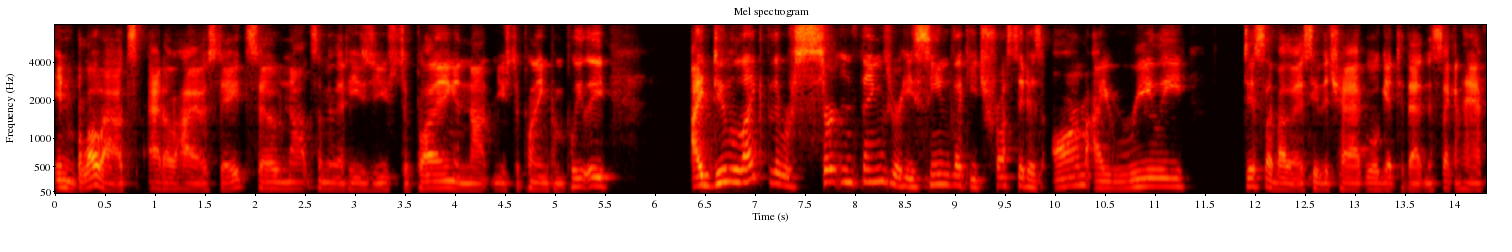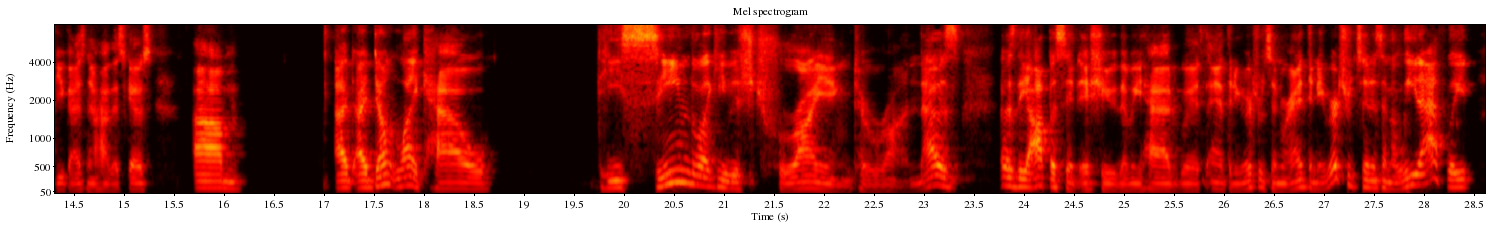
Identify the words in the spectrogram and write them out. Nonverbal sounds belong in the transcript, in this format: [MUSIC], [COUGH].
in blowouts at Ohio State, so not something that he's used to playing and not used to playing completely. I do like that there were certain things where he seemed like he trusted his arm. I really dislike. By the way, I see the chat. We'll get to that in the second half. You guys know how this goes. Um, I, I don't like how he seemed like he was trying to run. That was that was the opposite issue that we had with Anthony Richardson, where Anthony Richardson is an elite athlete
